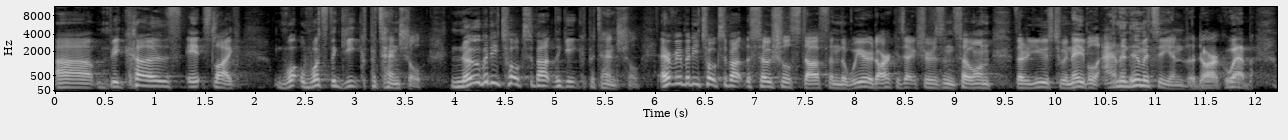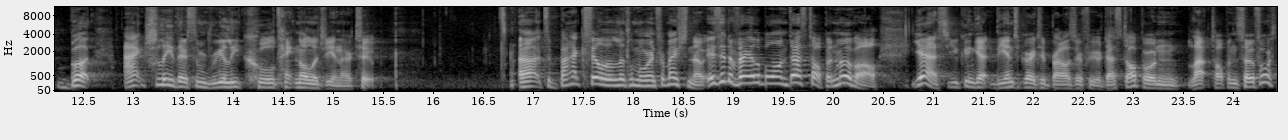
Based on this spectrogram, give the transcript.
uh, because it's like what, what's the geek potential? Nobody talks about the geek potential. Everybody talks about the social stuff and the weird architectures and so on that are used to enable anonymity in the dark web. But actually, there's some really cool technology in there too. Uh, to backfill a little more information, though, is it available on desktop and mobile? Yes, you can get the integrated browser for your desktop or laptop and so forth,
